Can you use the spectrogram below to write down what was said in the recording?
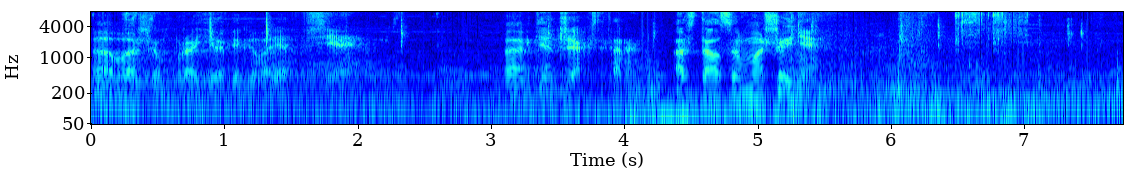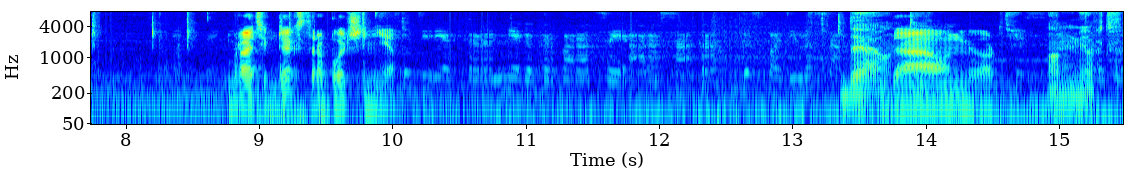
О вашем проебе говорят все. А где Джекстер? Остался в машине? Братик Джекстера больше нет. Да, он, Да, он мертв. он мертв.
